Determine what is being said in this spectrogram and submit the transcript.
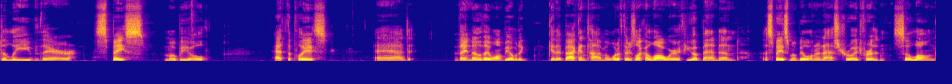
to leave their space mobile at the place and they know they won't be able to get it back in time? And what if there's like a law where if you abandon a space mobile on an asteroid for so long,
